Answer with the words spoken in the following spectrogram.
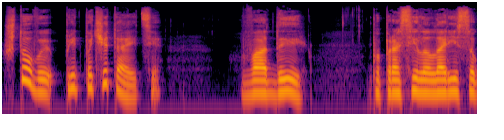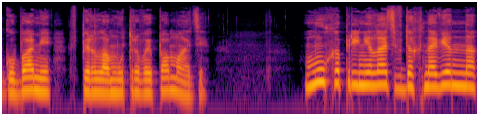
Что вы предпочитаете?» «Воды», попросила Лариса губами в перламутровой помаде. Муха принялась вдохновенно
